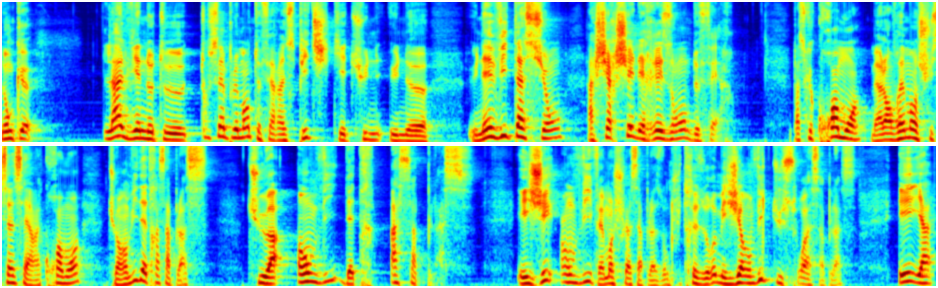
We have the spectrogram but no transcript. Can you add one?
Donc euh, là, elle vient de te, tout simplement te faire un speech qui est une, une, une invitation à chercher les raisons de faire. Parce que crois-moi, mais alors vraiment, je suis sincère, hein, crois-moi, tu as envie d'être à sa place. Tu as envie d'être à sa place. Et j'ai envie, enfin moi je suis à sa place, donc je suis très heureux, mais j'ai envie que tu sois à sa place. Et il n'y a,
